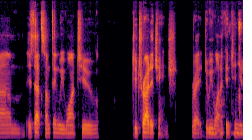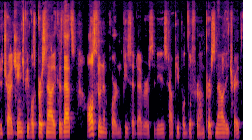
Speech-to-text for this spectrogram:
um, is that something we want to to try to change? Right? Do we want to continue to try to change people's personality? Because that's also an important piece of diversity is how people differ on personality traits.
